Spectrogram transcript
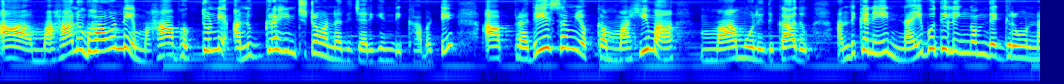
ఆ మహానుభావుణ్ణి మహాభక్తుణ్ణి అనుగ్రహించటం అన్నది జరిగింది. కాబట్టి ఆ ప్రదేశం యొక్క మహిమ మామూలుది కాదు. అందుకని నైబుతి లింగం దగ్గర ఉన్న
